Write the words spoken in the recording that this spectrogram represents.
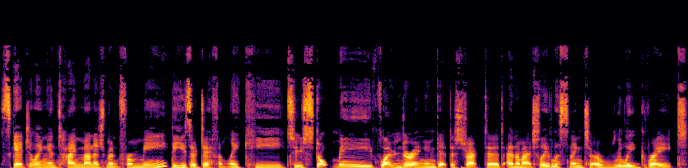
scheduling and time management for me. These are definitely key to stop me floundering and get distracted. And I'm actually listening to a really great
